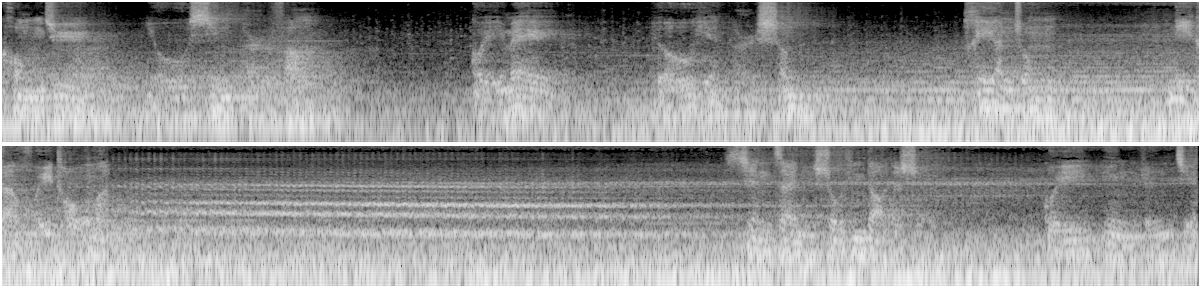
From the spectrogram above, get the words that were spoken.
恐惧由心而发，鬼魅由眼而生。黑暗中，你敢回头吗？现在你收听到的是《鬼影人间》，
